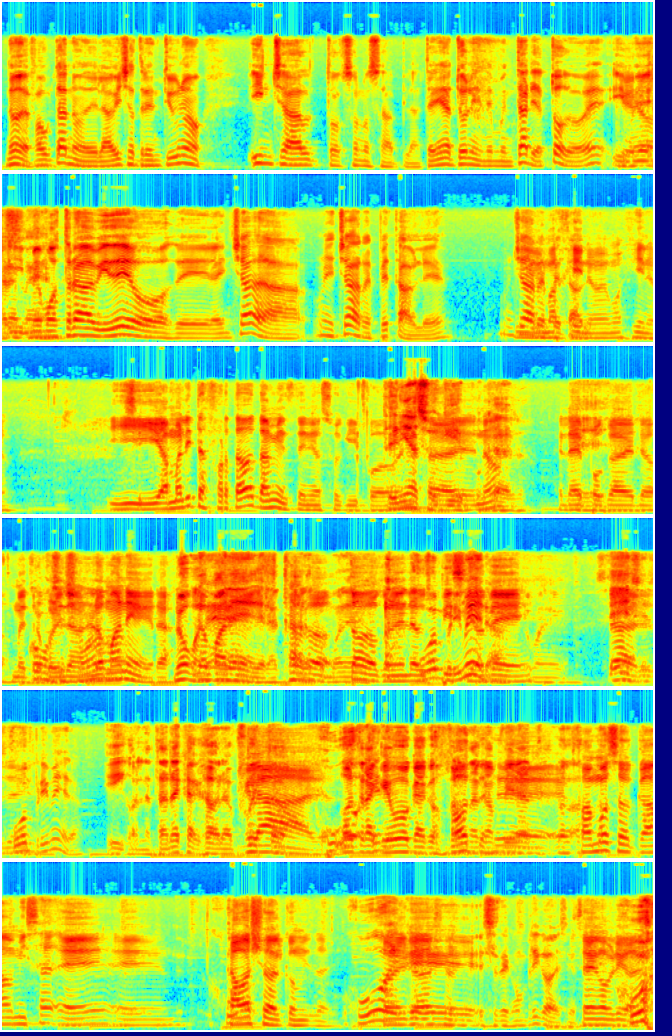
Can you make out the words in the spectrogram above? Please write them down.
no, de la facultad, no, de la Villa 31, hincha Altos son los Zapla. Tenía toda la indumentaria, todo, ¿eh? Y me, loco. y me mostraba videos de la hinchada, una hinchada respetable, ¿eh? Una hinchada Me respetable. imagino, me imagino. Y Amarita Fortaba también tenía su equipo. Tenía en su esa, equipo, ¿no? claro. En la Eh, época de los metropolitanos. Loma Negra. Loma Loma Negra. Negra, claro. todo, Loma Negra. todo con el Jugó en auspicio primera. de- Loma Negra. Sí, Claro, sí, sí. Jugó en primera. Y con la taraca que habrá puesto. Claro. Otra que boca comprando Otro, campeonato. eh, el famoso camisa, eh, eh, caballo del comisario. Jugó, Con el caballo eh, se te complicó decir. Se me complicó. Jugó,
